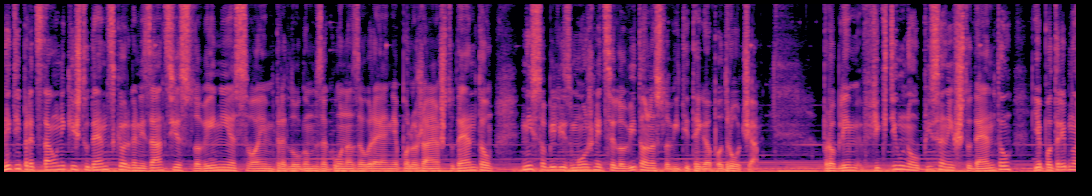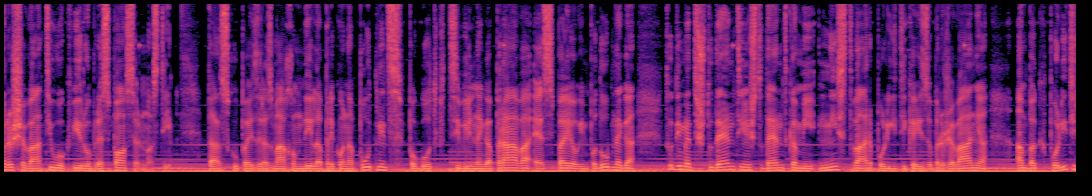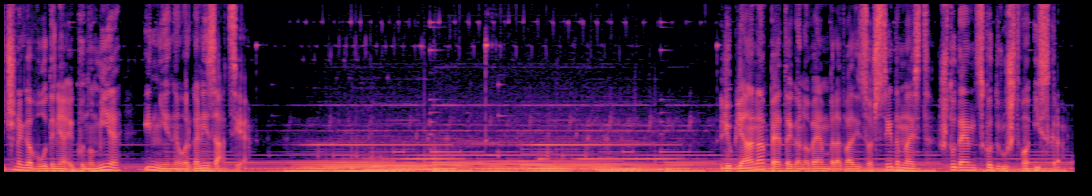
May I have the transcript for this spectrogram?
Niti predstavniki študentske organizacije Slovenije s svojim predlogom zakona za urejanje položaja študentov niso bili zmožni celovito nasloviti tega področja. Problem fiktivno upisanih študentov je potrebno reševati v okviru brezposelnosti. Ta skupaj z razmahom dela preko napotnic, pogodb civilnega prava, SP-jev in podobnega, tudi med študenti in študentkami ni stvar politike izobraževanja, ampak političnega vodenja ekonomije in njene organizacije. Ljubljana 5. novembra 2017, študentsko društvo Iskra.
